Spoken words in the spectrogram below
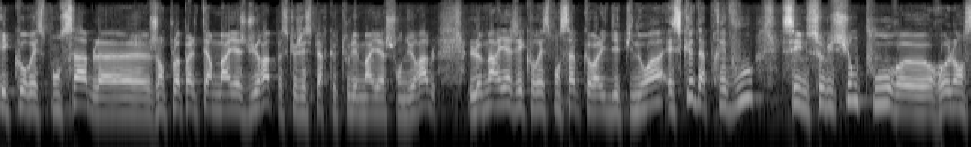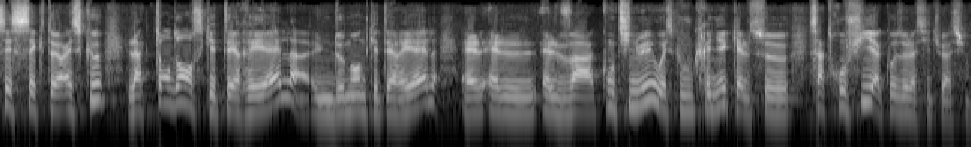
éco-responsable. Euh, j'emploie pas le terme mariage durable parce que j'espère que tous les mariages sont durables. Le mariage éco-responsable, Coralie Despinois, est-ce que d'après vous, c'est une solution pour euh, relancer ce secteur? Est-ce que la tendance qui était réelle, une demande qui était réelle, elle, elle, elle va continuer ou est-ce que vous craignez qu'elle s'atrophie à cause de la situation?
